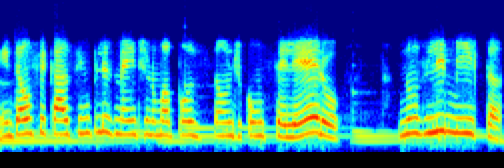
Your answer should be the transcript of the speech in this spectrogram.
então ficar simplesmente numa posição de conselheiro nos limita,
